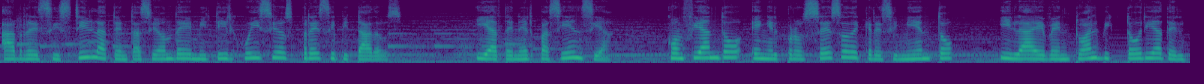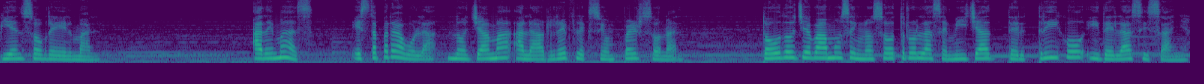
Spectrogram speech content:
a resistir la tentación de emitir juicios precipitados y a tener paciencia, confiando en el proceso de crecimiento y la eventual victoria del bien sobre el mal. Además, esta parábola nos llama a la reflexión personal. Todos llevamos en nosotros la semilla del trigo y de la cizaña.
